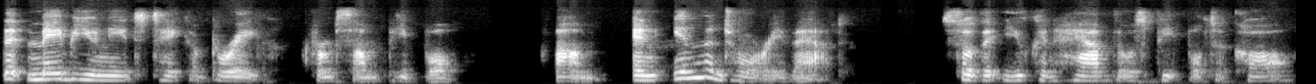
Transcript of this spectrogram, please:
That maybe you need to take a break from some people um, and inventory that so that you can have those people to call.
